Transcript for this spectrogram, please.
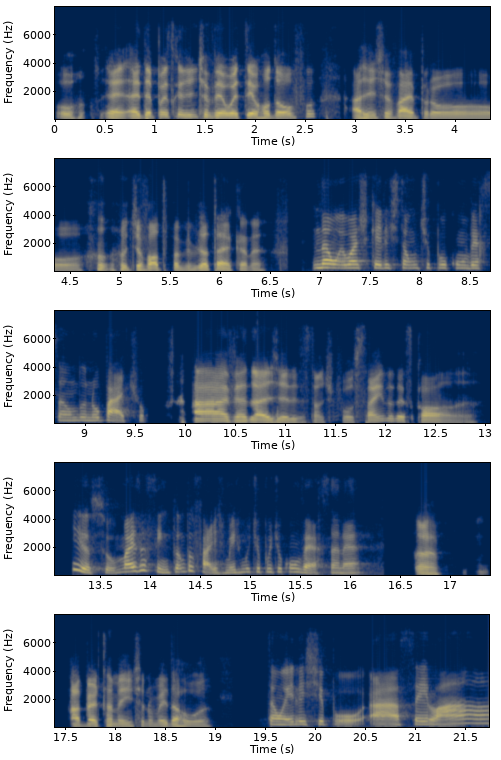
o é, aí depois que a gente vê o ET Rodolfo, a gente vai pro. de volta pra biblioteca, né? Não, eu acho que eles estão, tipo, conversando no pátio. Ah, é verdade, eles estão, tipo, saindo da escola. Isso, mas assim, tanto faz, mesmo tipo de conversa, né? É, abertamente no meio da rua. Então eles, tipo, ah, sei lá,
